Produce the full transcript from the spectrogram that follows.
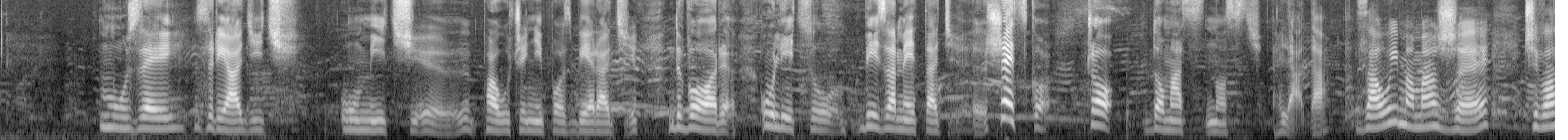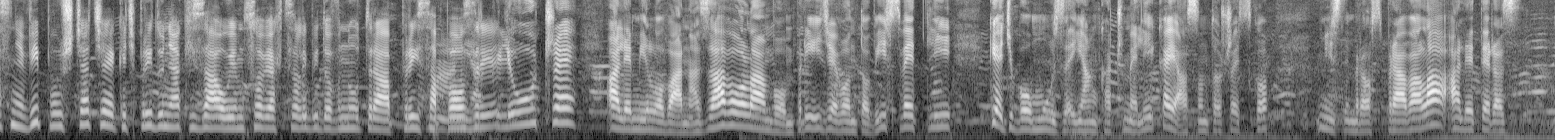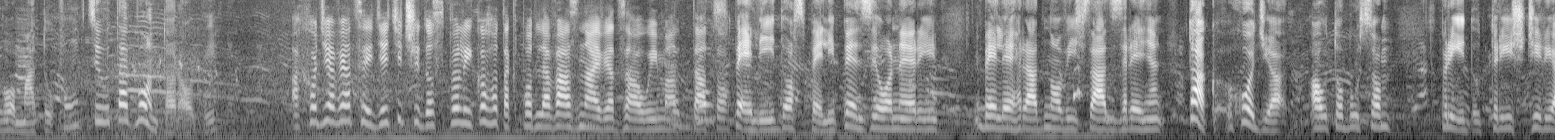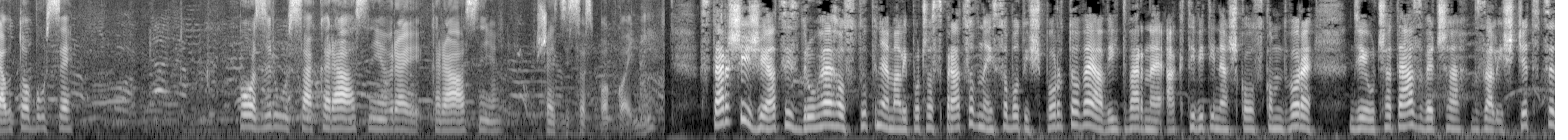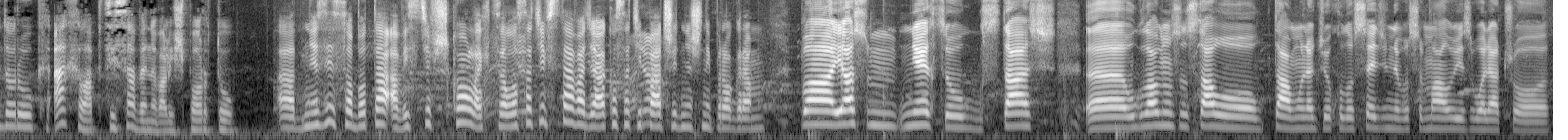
Muzej zriadić, umić, e, paučenji pozbierać, dvor, ulicu, vyzametať, všetko, čo domácnosť hľada. Zaujíma ma, že či vlastne vy púšťate, keď prídu nejakí záujemcovia, chceli by dovnútra prísť sa pozrieť? Kľúče, ale Milovana zavolám, on príde, on to vysvetlí. Keď bol muzej Janka Čmelíka, ja som to všetko mislim, rozprávala, ale teraz on má tú funkciu, tak on to robí. A chodia viacej deti či dospelí? Koho tak podľa vás najviac zaujíma táto? Dospelí, dospelí, penzionéri, Belehrad, Nový Sad, Zrenjan. Tak, chodia autobusom, prídu 3-4 autobuse. Pozrú sa krásne, vraj, krásne všetci sa spokojní. Starší žiaci z druhého stupňa mali počas pracovnej soboty športové a výtvarné aktivity na školskom dvore. Dievčatá zväčša vzali štetce do rúk a chlapci sa venovali športu. A dnes je sobota a vy ste v škole. Chcelo sa ti vstávať a ako sa ti páči dnešný program? Pa ja sam nechcel stać, e, uglavnom sam stalo tamo negdje okolo seđe, nego sam malo izvoljačo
